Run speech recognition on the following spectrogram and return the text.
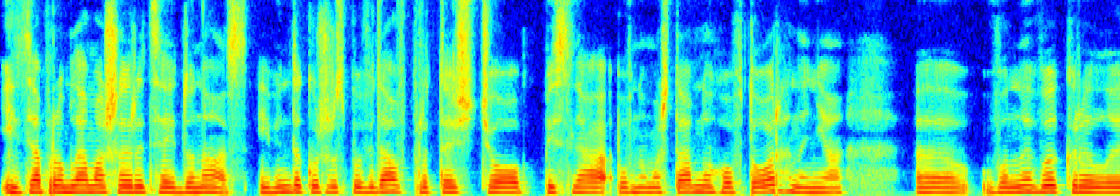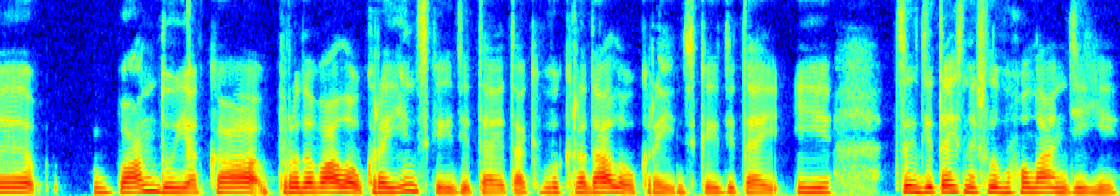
І ця проблема шириться і до нас. І він також розповідав про те, що після повномасштабного вторгнення е, вони викрили банду, яка продавала українських дітей, так викрадала українських дітей. І цих дітей знайшли в Голландії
